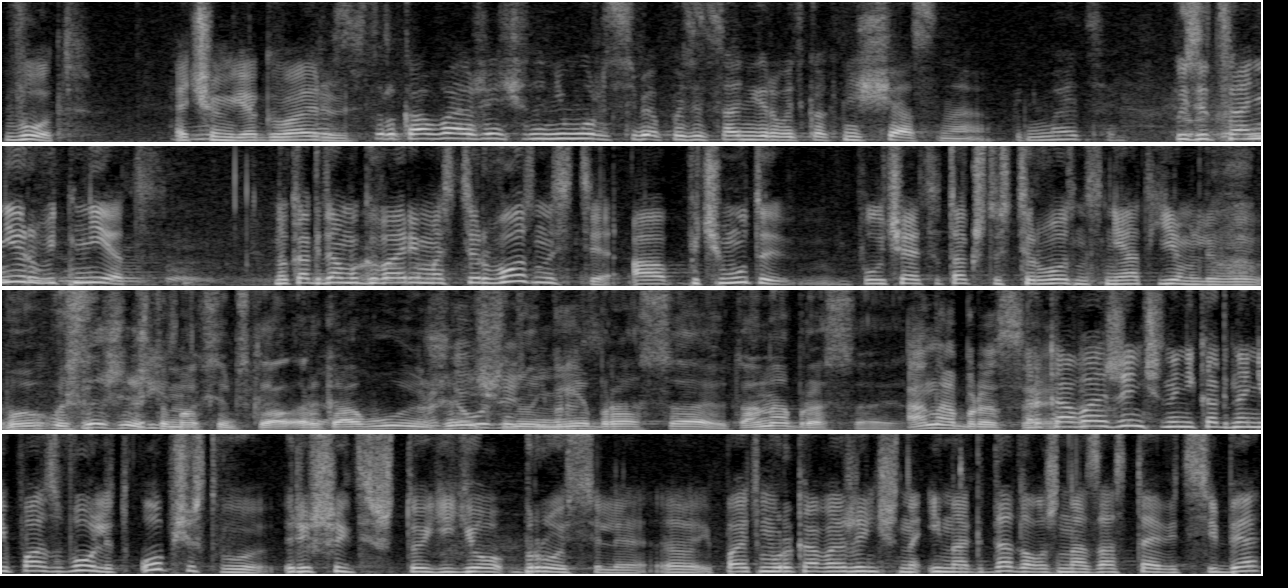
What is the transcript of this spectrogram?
Вот о чем я говорю. Роковая женщина не может себя позиционировать как несчастная, понимаете? Позиционировать нет. Но когда мы говорим о стервозности, а почему-то получается так, что стервозность неотъемлемая. Вы, вы слышали, что Максим сказал? Роковую, Роковую женщину не бросают. Она бросает. Она бросает. Роковая женщина никогда не позволит обществу решить, что ее бросили. Э, и поэтому роковая женщина иногда должна заставить себя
